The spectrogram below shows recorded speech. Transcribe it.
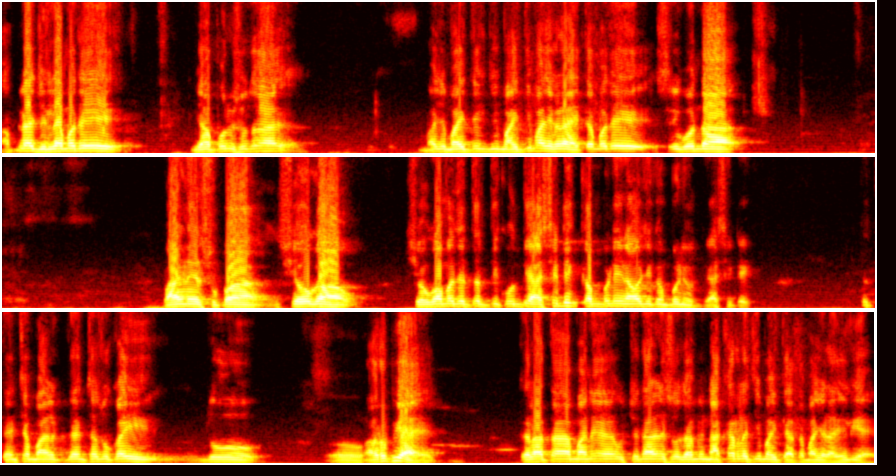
आपल्या जिल्ह्यामध्ये यापूर्वी सुद्धा माझी माहिती जी माहिती माझ्याकडे आहे त्यामध्ये श्रीगोंदा पारनेर सुपा शेवगाव शेवगावमध्ये तर ती कोणती ॲसिटिक कंपनी नावाची कंपनी होती ॲसिटिक तर त्यांच्या माल त्यांचा जो काही जो आरोपी आहे त्याला आता मान्य उच्च न्यायालयाने सुद्धा जामीन नाकारल्याची माहिती आता माझ्याकडे आलेली आहे.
